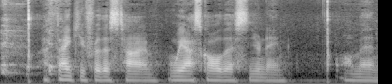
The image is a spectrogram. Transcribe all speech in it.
I thank you for this time. We ask all this in your name. Amen.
